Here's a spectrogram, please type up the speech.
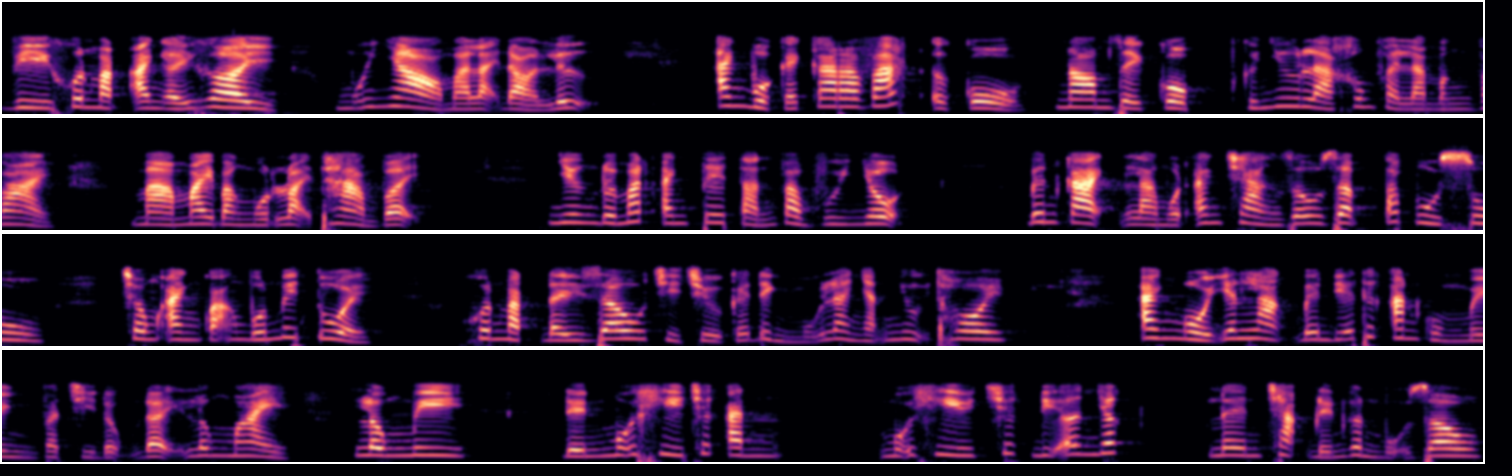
vì khuôn mặt anh ấy gầy, mũi nhỏ mà lại đỏ lự. Anh buộc cái caravat ở cổ, nom dày cộp, cứ như là không phải làm bằng vải, mà may bằng một loại thảm vậy. Nhưng đôi mắt anh tê tắn và vui nhộn. Bên cạnh là một anh chàng râu rậm tóc bù xù, trông anh quãng 40 tuổi, khuôn mặt đầy râu chỉ trừ cái đỉnh mũi là nhẵn nhụi thôi. Anh ngồi yên lặng bên đĩa thức ăn của mình và chỉ động đậy lông mày, lông mi, đến mỗi khi chiếc ăn mỗi khi chiếc đĩa nhấc lên chạm đến gần bộ râu.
